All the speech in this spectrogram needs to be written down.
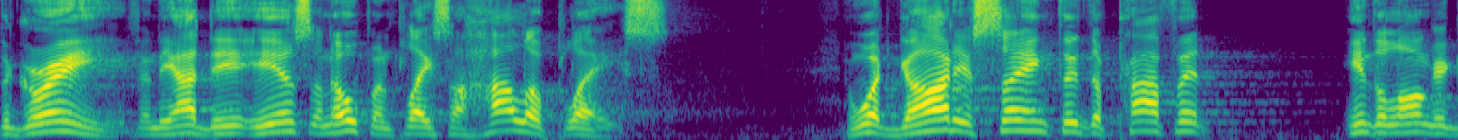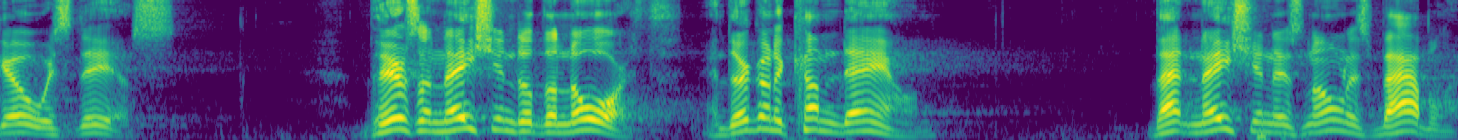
the grave, and the idea is an open place, a hollow place. And what God is saying through the prophet in the long ago is this there's a nation to the north, and they're going to come down. That nation is known as Babylon.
